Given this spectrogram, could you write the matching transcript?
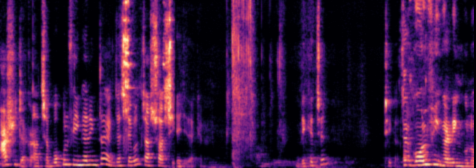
আশি টাকা। আচ্ছা বকুল ফিঙ্গারিংটা অ্যাডজাস্টেবল চারশো আশি। এই যে দেখেন। দেখেছেন? ঠিক আছে। গোল ফিঙ্গারিংগুলো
